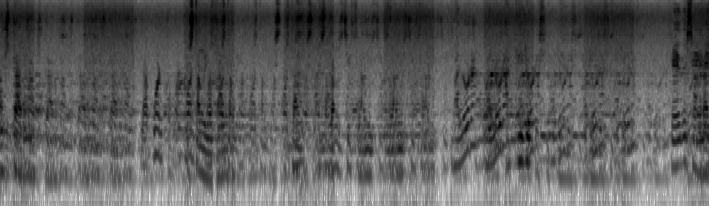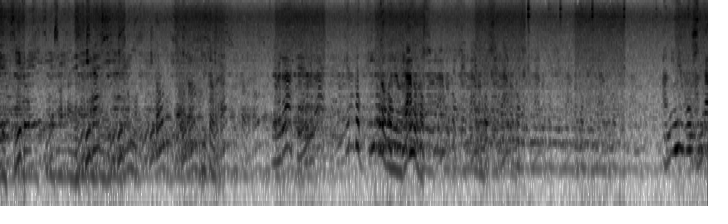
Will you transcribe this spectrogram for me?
gustar, gustar, La cuarta, esta me encanta. Esta, Valora, valora aquello que sientes. Que desagradecido, desagradecidas somos todos y todas. De verdad, ¿eh? Qué poquito valoramos lo que tenemos. A mí me gusta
